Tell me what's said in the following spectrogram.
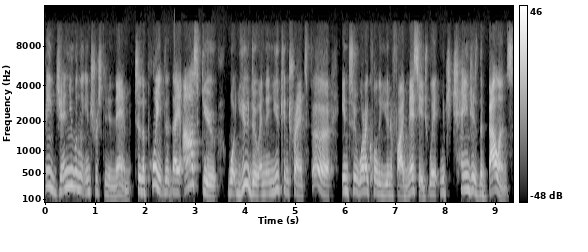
be genuinely interested in them to the point that they ask you what you do. And then you can transfer into what I call a unified message, where, which changes the balance.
